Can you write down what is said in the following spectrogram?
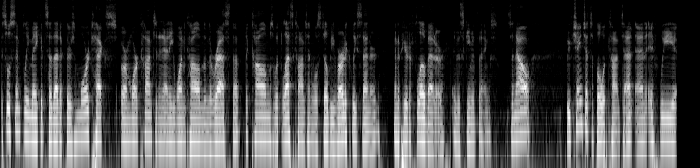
This will simply make it so that if there's more text or more content in any one column than the rest, that the columns with less content will still be vertically centered and appear to flow better in the scheme of things. So now we've changed that to full width content, and if we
